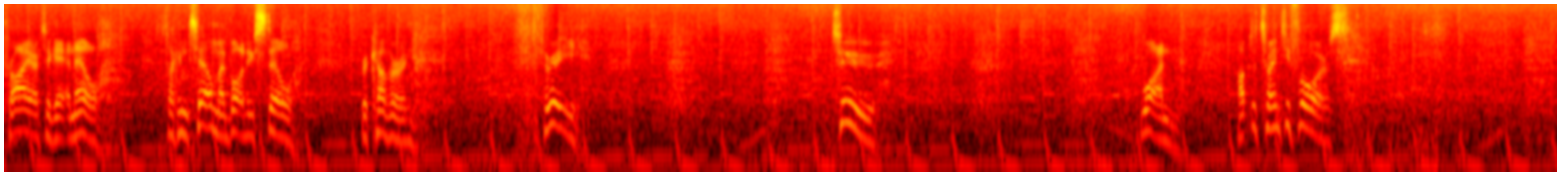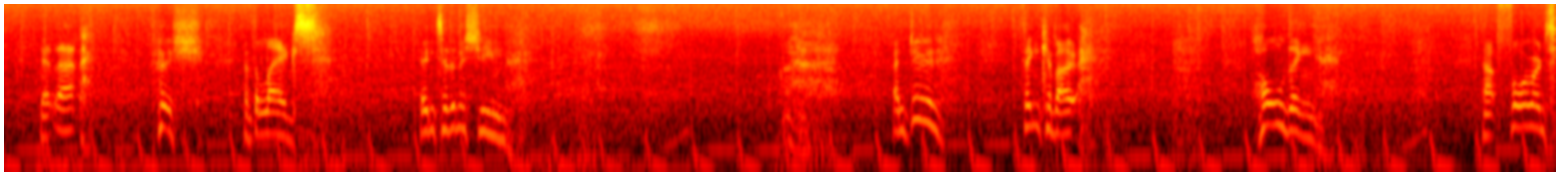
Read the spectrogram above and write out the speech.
prior to getting ill. So I can tell my body's still recovering. Three, two, one. Up to 24s. Get that push of the legs into the machine. And do think about holding that forward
